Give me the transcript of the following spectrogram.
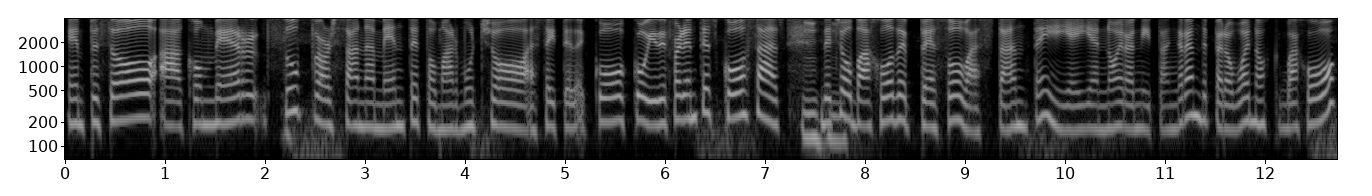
Empezó a comer súper sanamente, tomar mucho aceite de coco y diferentes cosas. De hecho, bajó de peso bastante y ella no era ni tan grande, pero bueno, bajó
